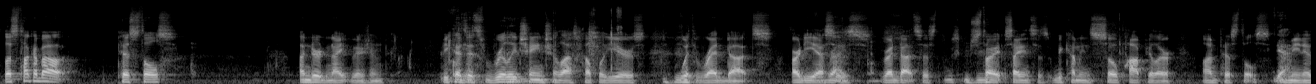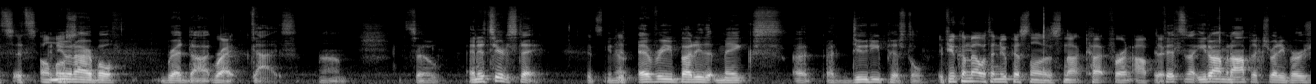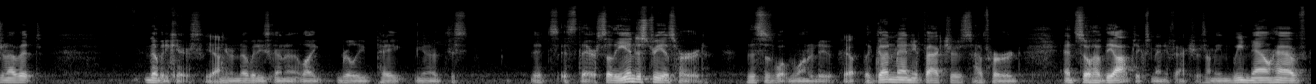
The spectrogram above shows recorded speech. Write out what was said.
Let's talk about pistols under night vision because oh, it's really changed in the last couple of years mm-hmm. with red dots, RDSs, red dot mm-hmm. systems, sight- sighting systems becoming so popular on pistols. I mean, it's it's And you almost and I are both red dot Right. guys. Um, so, and it's here to stay. it's You know, it- everybody that makes a, a duty pistol, if you come out with a new pistol and it's not cut for an optic, if it's not, you don't have an optics ready version of it, nobody cares. Yeah. You know, nobody's gonna like really pay. You know, just it's it's there. So the industry has heard. This is what we want to do. Yep. The gun manufacturers have heard, and so have the optics manufacturers. I mean, we now have,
